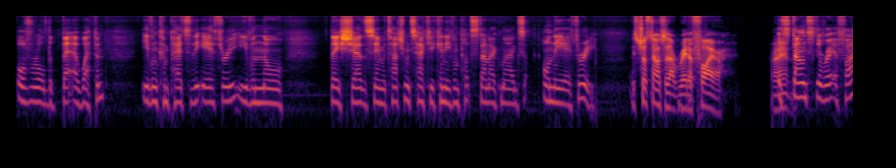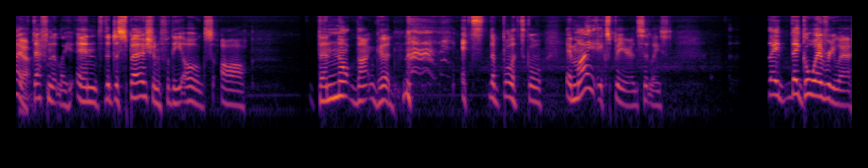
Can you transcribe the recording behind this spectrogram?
overall the better weapon, even compared to the A3. Even though they share the same attachments, heck, you can even put Stanag mags on the A3. It's just down to that rate of fire, right? It's down to the rate of fire, Yeah. definitely. And the dispersion for the Augs are they're not that good. it's the bullets go in my experience at least. They they go everywhere.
